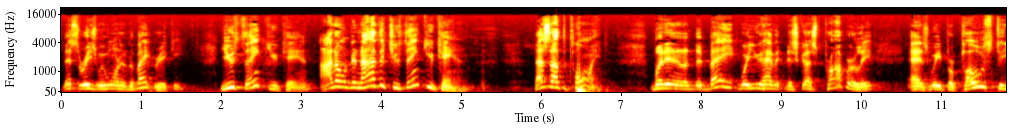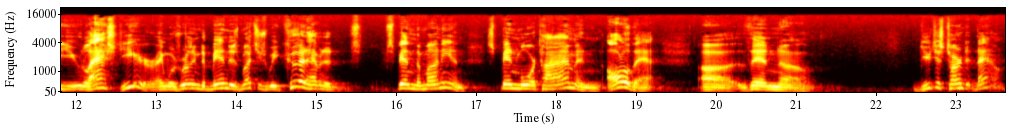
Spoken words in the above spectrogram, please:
That's the reason we want to debate, Ricky. You think you can. I don't deny that you think you can. That's not the point. But in a debate where you have it discussed properly, as we proposed to you last year and was willing to bend as much as we could, having to spend the money and spend more time and all of that, uh, then uh, you just turned it down.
